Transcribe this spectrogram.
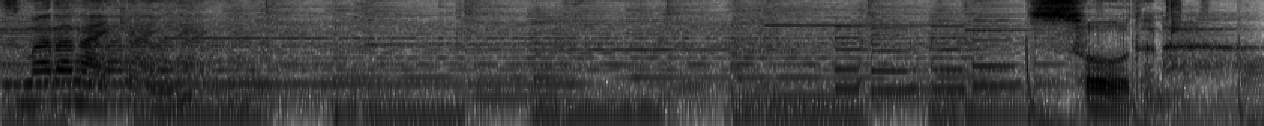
つまらないけどね。そうだな。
